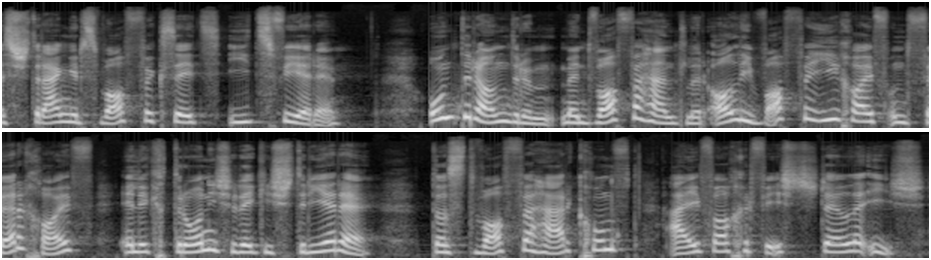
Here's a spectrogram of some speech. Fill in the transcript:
ein strengeres Waffengesetz einzuführen. Unter anderem müssen Waffenhändler alle Waffeneinkäufe und Verkäufe elektronisch registrieren, dass die Waffenherkunft einfacher festzustellen ist.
